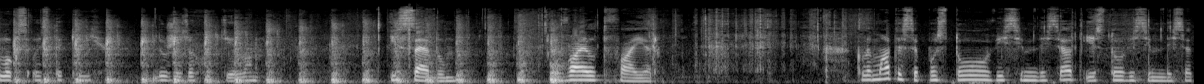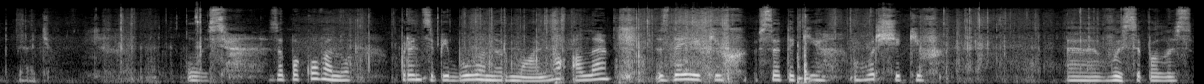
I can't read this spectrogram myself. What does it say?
Флокс ось такий, дуже захотіла. І седум Wildfire. Клематиси по 180 і 185. Ось, запаковано, в принципі, було нормально, але з деяких все-таки горщиків е, висипалось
